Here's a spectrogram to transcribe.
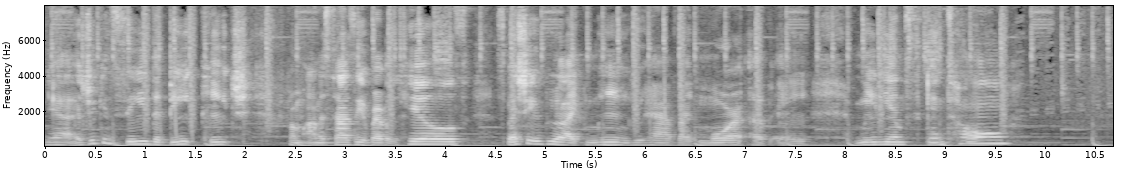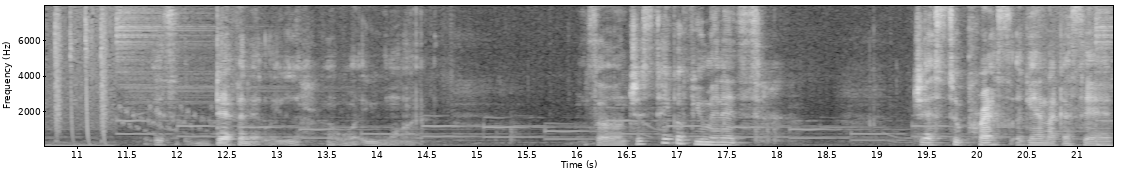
Yeah, as you can see, the deep peach from Anastasia Beverly Hills, especially if you're like me, and you have like more of a medium skin tone, it's definitely what you want. So just take a few minutes just to press, again, like I said,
